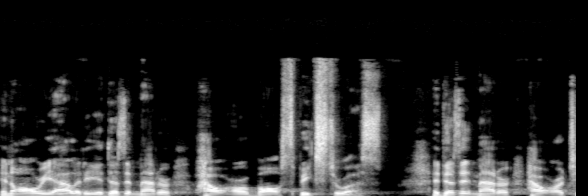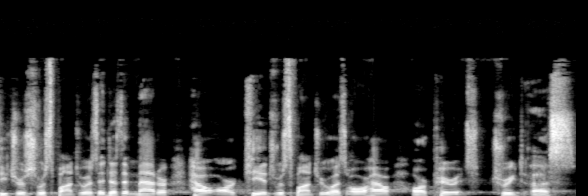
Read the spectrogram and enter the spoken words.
In all reality, it doesn't matter how our boss speaks to us. It doesn't matter how our teachers respond to us. It doesn't matter how our kids respond to us or how our parents treat us.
